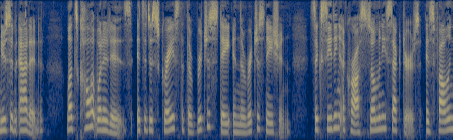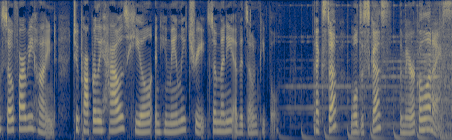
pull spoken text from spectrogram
Newsom added, Let's call it what it is. It's a disgrace that the richest state in the richest nation, succeeding across so many sectors, is falling so far behind to properly house, heal, and humanely treat so many of its own people. Next up, we'll discuss the Miracle on Ice.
